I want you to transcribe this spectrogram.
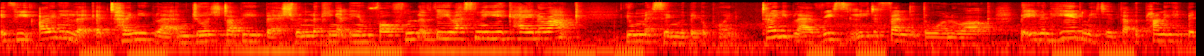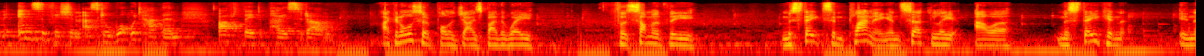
if you only look at Tony Blair and George W. Bush when looking at the involvement of the US and the UK in Iraq, you're missing the bigger point. Tony Blair recently defended the war in Iraq, but even he admitted that the planning had been insufficient as to what would happen after they deposed Saddam. I can also apologise, by the way, for some of the mistakes in planning and certainly our mistake in, in,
